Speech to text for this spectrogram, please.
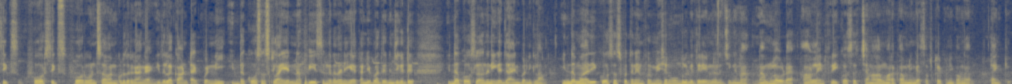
six four six four one seven கொடுத்துருக்காங்க. இதில் கான்டாக்ட் பண்ணி இந்த கோர்சஸ்க்கெலாம் என்ன ஃபீஸுங்கிறத நீங்கள் கண்டிப்பாக தெரிஞ்சுக்கிட்டு இந்த கோர்ஸில் வந்து நீங்கள் ஜாயின் பண்ணிக்கலாம். இந்த மாதிரி கோர்சஸ் பற்றின இன்ஃபர்மேஷன் உங்களுக்கு தெரியும்னு நினச்சிங்கன்னா நம்மளோட ஆன்லைன் ஃப்ரீ கோர்சஸ் சேனலை மறக்காமல் நீங்கள் சப்ஸ்கிரைப் பண்ணிக்கோங்க. தேங்க்யூ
